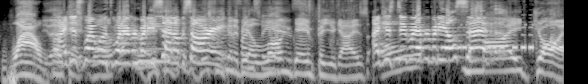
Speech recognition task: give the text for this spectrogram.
Wow. Yeah, I just went with what everybody said. I'm This sorry. is gonna be a long game for you guys. I just did Oh what everybody else said. My God.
